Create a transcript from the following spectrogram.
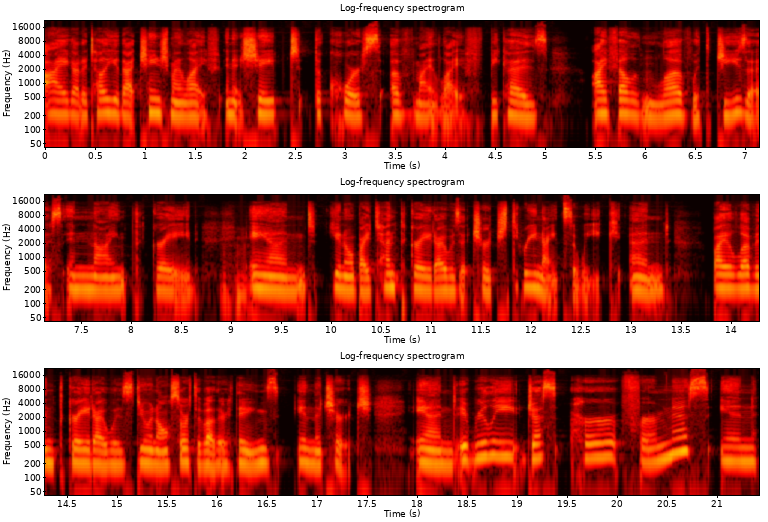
I got to tell you, that changed my life and it shaped the course of my life because I fell in love with Jesus in ninth grade. Mm-hmm. And, you know, by 10th grade, I was at church three nights a week. And by 11th grade, I was doing all sorts of other things in the church. And it really just her firmness in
